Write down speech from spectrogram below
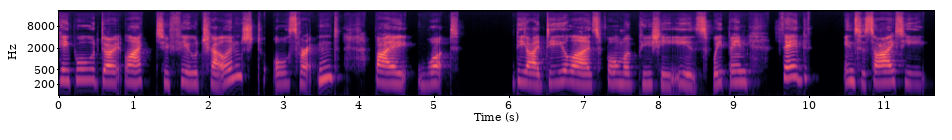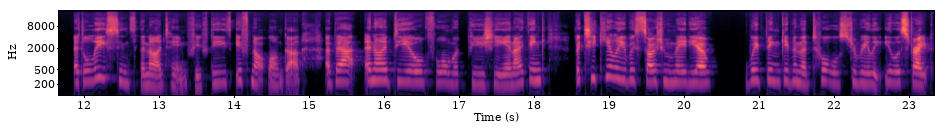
people don't like to feel challenged or threatened by what the idealized form of beauty is. We've been fed in society, at least since the 1950s, if not longer, about an ideal form of beauty. And I think particularly with social media, we've been given the tools to really illustrate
